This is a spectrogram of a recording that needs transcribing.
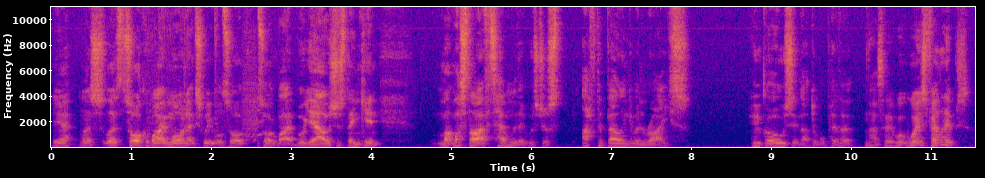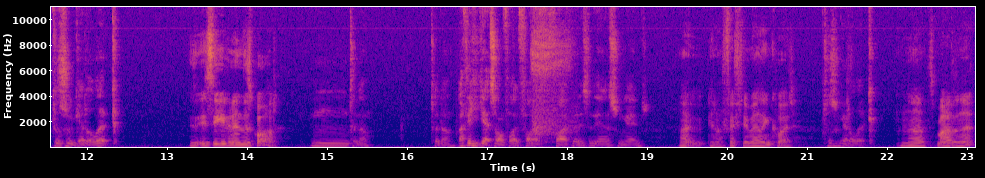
Yeah, let's let's talk about it more next week. We'll talk talk about it. But yeah, I was just thinking, my my start of ten with it was just after Bellingham and Rice, who goes in that double pivot And that's it. Wh- Where's Phillips? doesn't get a lick. Is, is he even in the squad? Mm, don't know, don't know. I think he gets on for like five five minutes at the end of some games. Like you know, fifty million quid. Doesn't get a lick. No, it's mad, isn't it?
